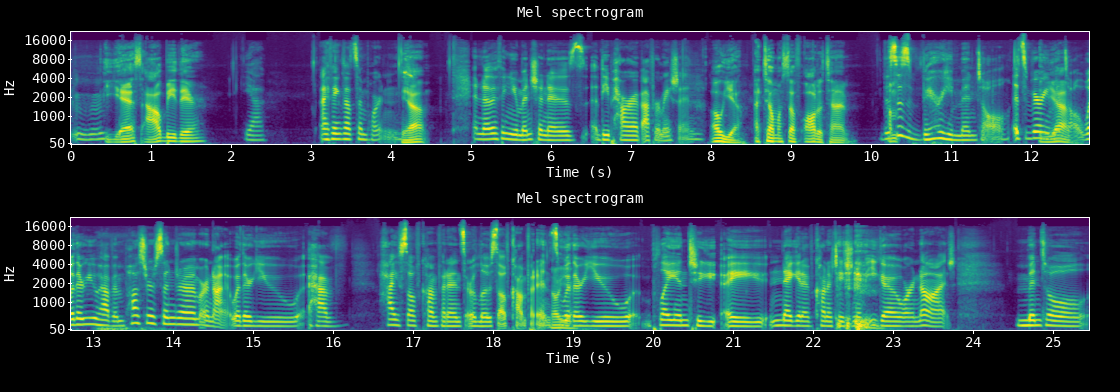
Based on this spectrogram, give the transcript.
Yes, I'll be there. Yeah. I think that's important. Yeah. Another thing you mentioned is the power of affirmation. Oh yeah. I tell myself all the time. This is very mental. It's very Yeah. mental. Whether you have imposter syndrome or not, whether you have high self confidence or low self confidence, Oh, yeah. whether you play into a negative connotation of ego or not, mental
